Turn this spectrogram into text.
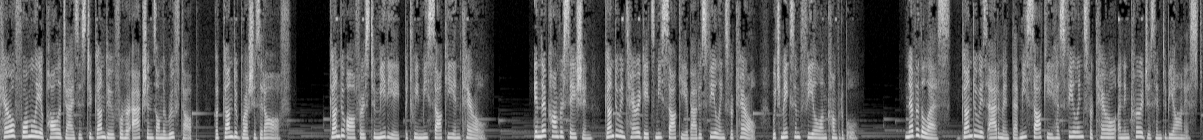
Carol formally apologizes to Gundu for her actions on the rooftop, but Gundu brushes it off. Gundu offers to mediate between Misaki and Carol. In their conversation, Gunda interrogates Misaki about his feelings for Carol, which makes him feel uncomfortable. Nevertheless, Gundu is adamant that Misaki has feelings for Carol and encourages him to be honest.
